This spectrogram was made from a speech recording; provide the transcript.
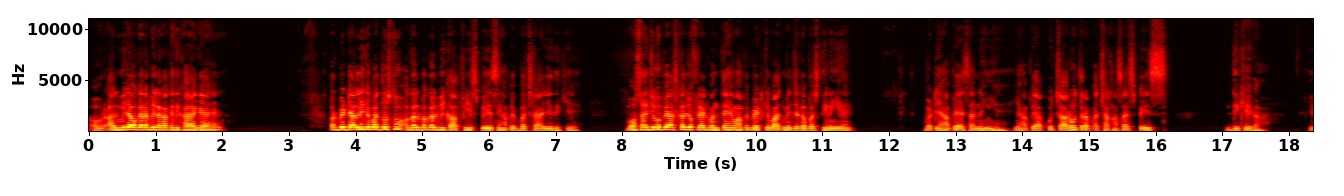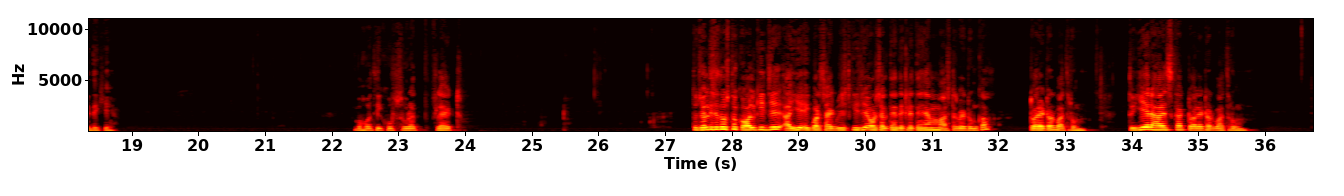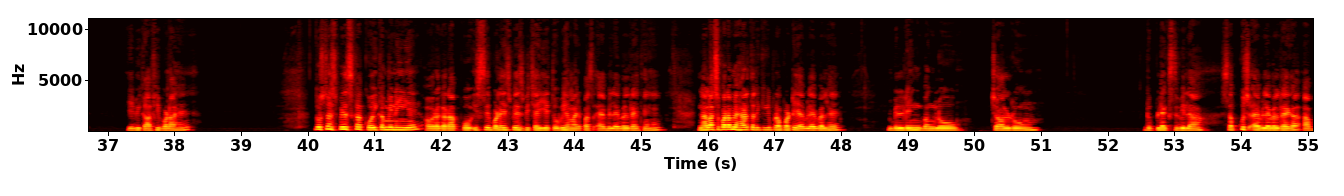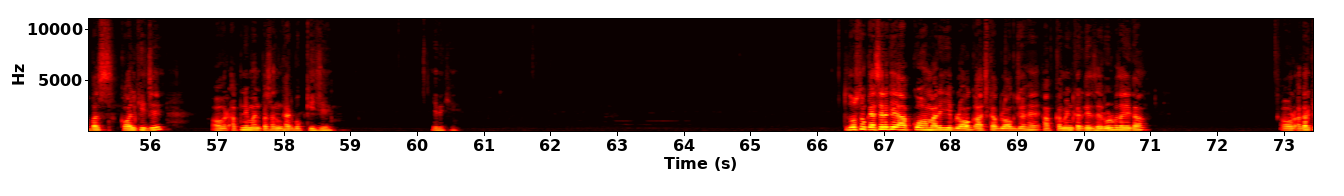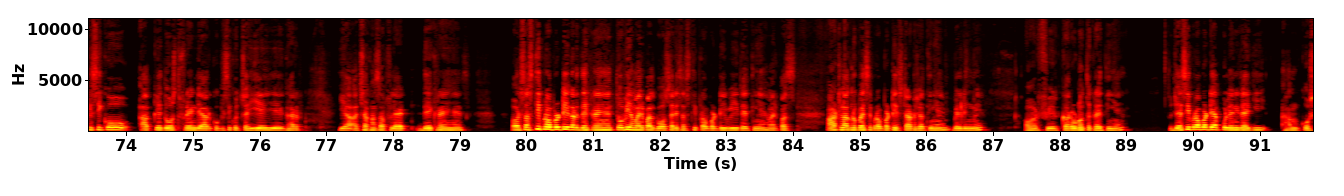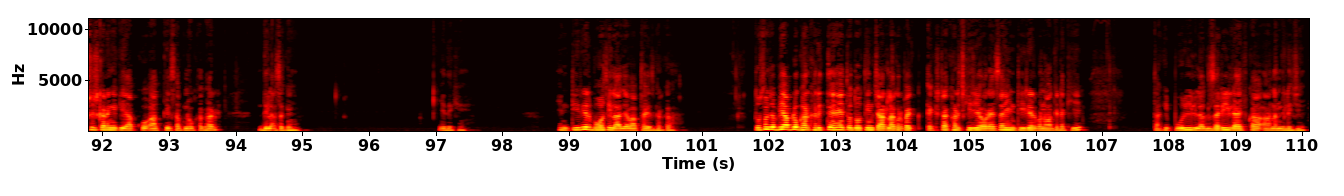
और अलमीरा वगैरह भी लगा के दिखाया गया है। और बेड डालने के बाद दोस्तों अगल बगल भी काफ़ी स्पेस यहाँ पे बच रहा है। ये देखिए। बहुत सारी जगहों पे आजकल जो फ्लैट बनते हैं, वहाँ पे बेड के बाद में जगह बचती नहीं है। बट यहाँ पे ऐसा नहीं है। यहाँ पे आपको चारों तरफ़ अच्छा खासा स्पेस दिखेगा। ये देखिए। बहुत ही खूबसूरत फ्लैट तो जल्दी से दोस्तों कॉल कीजिए, आइए एक बार साइट विज़िट कीजिए और चलते हैं, देख लेते हैं हम मास्टर बेडरूम का टॉयलेट और बाथरूम तो ये रहा इसका टॉयलेट और बाथरूम ये भी काफ़ी बड़ा है। दोस्तों स्पेस का कोई कमी नहीं है, और अगर आपको इससे बड़े स्पेस भी चाहिए तो भी हमारे पास अवेलेबल रहते हैं। नाला सुपारा में हर तरीके की प्रॉपर्टी अवेलेबल है। Building bungalow chawl room duplex villa सब कुछ अवेलेबल रहेगा। आप बस कॉल कीजिए और अपने मनपसंद घर बुक कीजिए। ये देखिए। तो दोस्तों, कैसे लगे आपको हमारे ये ब्लॉग? आज का ब्लॉग जो है, आप कमेंट करके ज़रूर बताइएगा। और अगर किसी को आपके दोस्त, फ्रेंड यार को किसी को चाहिए ये घर या अच्छा खासा फ्लैट देख रहे हैं और सस्ती प्रॉपर्टी अगर देख रहे हैं तो भी हमारे पास बहुत सारी सस्ती प्रॉपर्टी भी रहती हैं। हमारे पास आठ लाख रुपए से प्रॉपर्टी स्टार्ट हो जाती हैं बिल्डिंग में और फिर करोड़ों तक रहती हैं। तो जैसी प्रॉपर्टी आपको लेनी रहेगी, हम कोशिश करेंगे कि आपको आपके सपनों का घर दिला सकें। ये देखिए। इंटीरियर बहुत ही लाजवाब था इस घर का। दोस्तों, जब भी आप लोग घर खरीदते हैं तो दो तीन चार लाख रुपए एक्स्ट्रा खर्च कीजिए और ऐसा ही इंटीरियर बनवा के रखिए, ताकि पूरी लग्जरी लाइफ का आनंद लीजिए।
